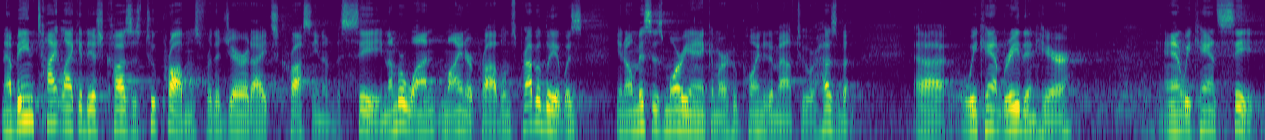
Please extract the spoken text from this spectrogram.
Now, being tight like a dish causes two problems for the Jaredites crossing of the sea. Number one, minor problems. Probably it was, you know, Mrs. Moriancumer who pointed him out to her husband. Uh, we can't breathe in here and we can't see.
